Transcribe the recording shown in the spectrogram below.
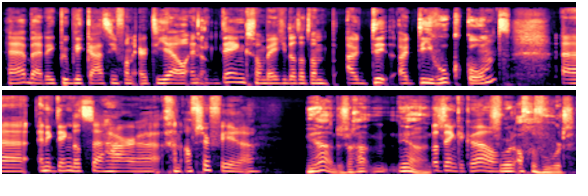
hè, bij de publicatie van RTL. En ik denk zo'n beetje dat dat uit die, uit die hoek komt. Uh, en ik denk dat ze haar uh, gaan afserveren. Ja, dus we gaan. Ja, dat denk ik wel. Ze worden afgevoerd.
